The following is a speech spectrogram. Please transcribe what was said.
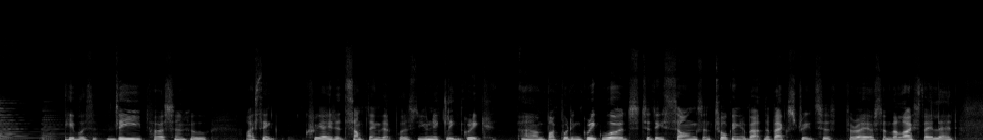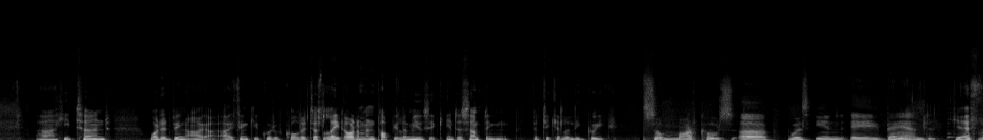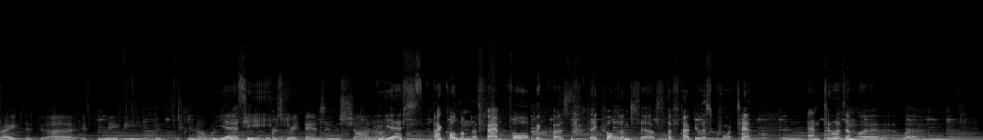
He was the person who, I think, created something that was uniquely Greek um, by putting Greek words to these songs and talking about the back streets of Piraeus and the life they led. Uh, he turned what had been, I, I think you could have called it just late Ottoman popular music, into something particularly Greek. So Marcos uh, was in a band. Yes. Right. That uh, is maybe you know one yes, he, the first he, great bands in this genre. Yes, I call them the Fab Four because they call themselves the Fabulous Quartet, and two of them were were. Um,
